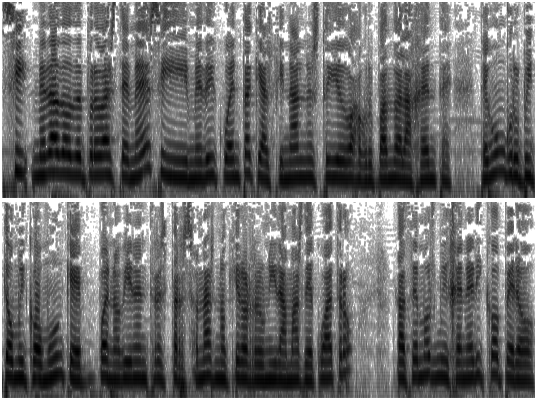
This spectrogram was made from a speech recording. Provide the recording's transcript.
sí, me he dado de prueba este mes y me doy cuenta que al final no estoy agrupando a la gente. Tengo un grupito muy común que, bueno, vienen tres personas, no quiero reunir a más de cuatro, lo hacemos muy genérico, pero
